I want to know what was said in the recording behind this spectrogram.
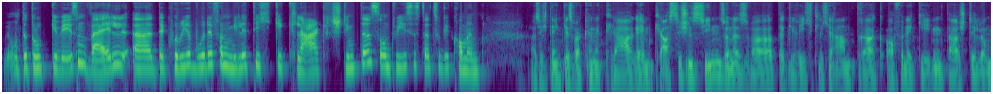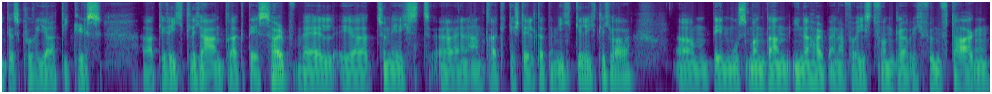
unter Druck gewesen, weil äh, der Kurier wurde von Milletich geklagt. Stimmt das? Und wie ist es dazu gekommen? Also ich denke, es war keine Klage im klassischen Sinn, sondern es war der gerichtliche Antrag auf eine Gegendarstellung des Kurierartikels. Äh, gerichtlicher Antrag deshalb, weil er zunächst äh, einen Antrag gestellt hat, der nicht gerichtlich war. Ähm, den muss man dann innerhalb einer Frist von, glaube ich, fünf Tagen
